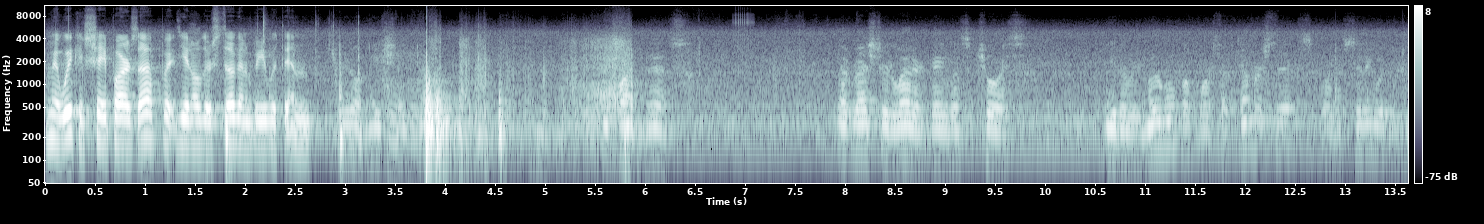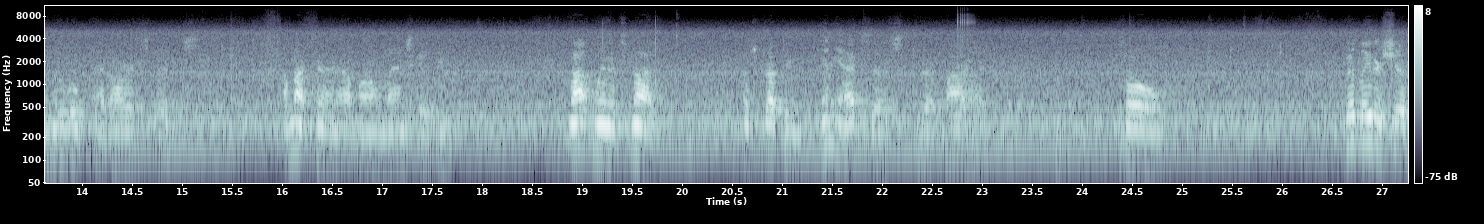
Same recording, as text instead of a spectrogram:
I mean, we could shape ours up, but, you know, they're still gonna be within, We don't need shade mm-hmm down. It's like this. That registered letter gave us a choice. Either removal before September sixth, or the city would remove them at our expense. I'm not tearing out my own landscaping. Not when it's not obstructing any access to that fire hydrant. So, good leadership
